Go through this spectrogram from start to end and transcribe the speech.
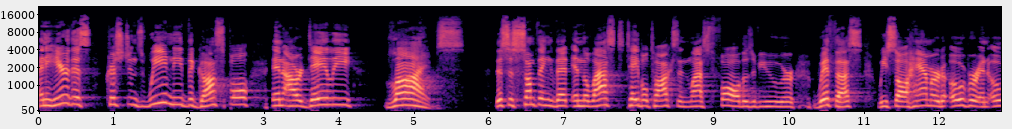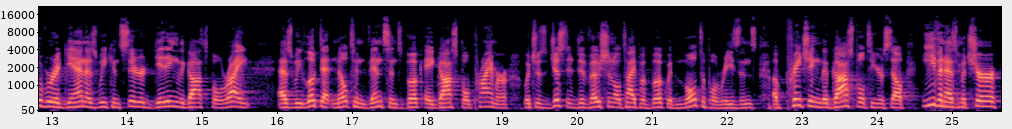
And here, this Christians, we need the gospel in our daily lives. This is something that in the last table talks and last fall, those of you who were with us, we saw hammered over and over again as we considered getting the gospel right as we looked at Milton Vincent's book, A Gospel Primer, which was just a devotional type of book with multiple reasons of preaching the gospel to yourself, even as mature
